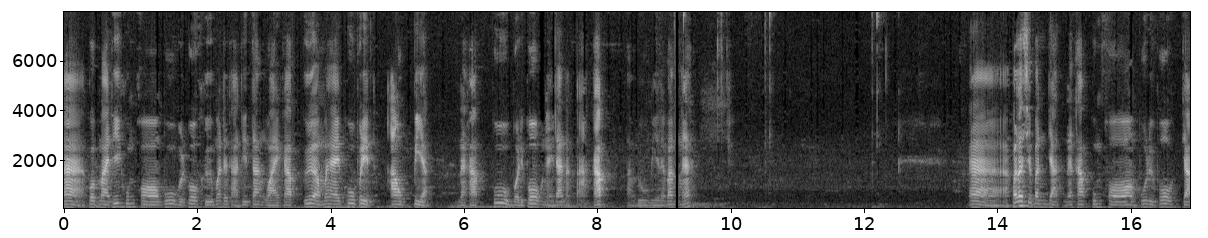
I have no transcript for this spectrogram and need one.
อ่ากฎหมายที่คุ้มครองผู้บริโภคคือมาตรฐานที่ตั้งไว้ครับ เพื่อไม่ให้ผู้ผลิตเอาเปรียบนะครับ ผู้บริโภคในด้านต่างๆครับเราดูมีอะไรบ้างนะอ่าพระราชบัญญัตินะครับ คุ้มครองผู้บริโภคจะ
